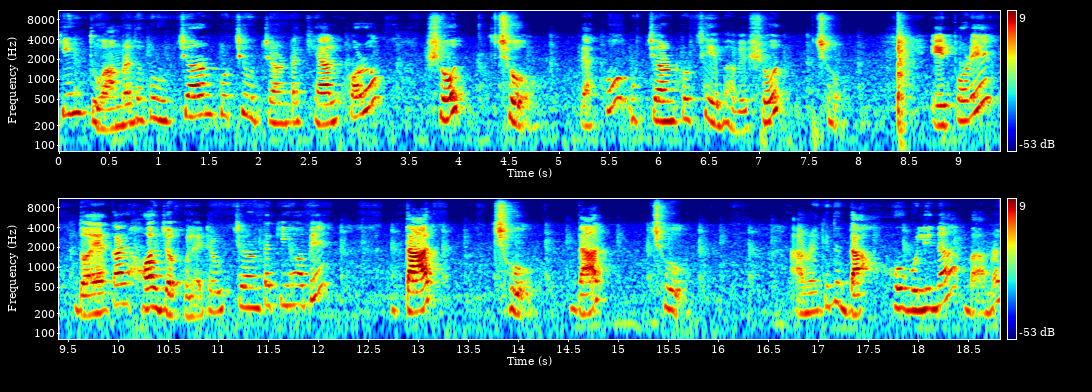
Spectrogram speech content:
কিন্তু আমরা যখন উচ্চারণ করছি, উচ্চারণটা খেয়াল করো স্বচ্ছ দেখো, উচ্চারণ করছি এভাবে স্বচ্ছ এরপরে দয়াকার, হয় জফলা। এটার উচ্চারণটা কি হবে? দাঁত ছো। দাঁত ছো। আমরা কিন্তু দাহ বলি না বা আমরা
